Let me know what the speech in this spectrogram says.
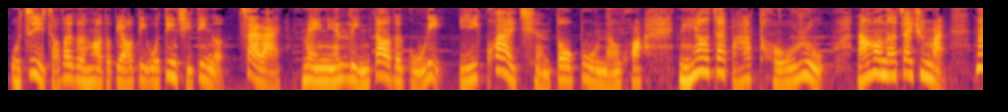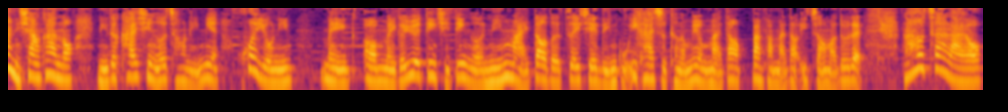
我自己找到一个很好的标的，我定期定额再来，每年领到的股利一块钱都不能花，你要再把它投入，然后呢再去买。那你想想看哦，你的开心鹅场里面会有你。每呃每个月定期定额，你买到的这些零股，一开始可能没有买到办法买到一张嘛，对不对？然后再来哦，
